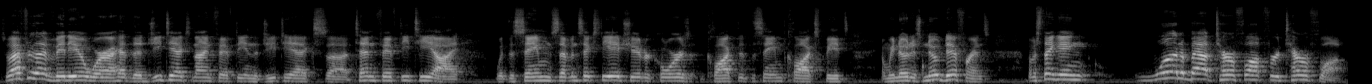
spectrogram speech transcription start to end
So after that video where I had the GTX 950 and the GTX uh, 1050 Ti, with the same 768 shader cores clocked at the same clock speeds, and we noticed no difference. I was thinking, what about teraflop for teraflop?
